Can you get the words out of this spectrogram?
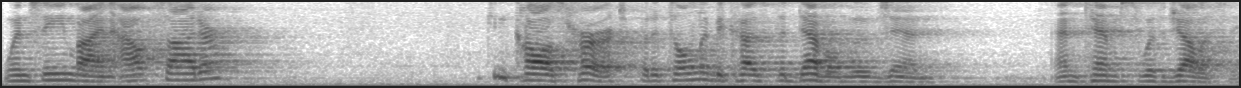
when seen by an outsider, can cause hurt, but it's only because the devil moves in and tempts with jealousy.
